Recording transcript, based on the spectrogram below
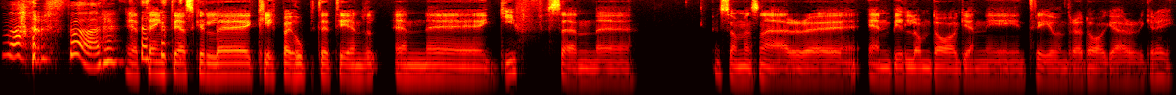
Varför? jag tänkte jag skulle klippa ihop det till en, en eh, GIF sen eh, som en sån här eh, en bild om dagen i 300 dagar-grej.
